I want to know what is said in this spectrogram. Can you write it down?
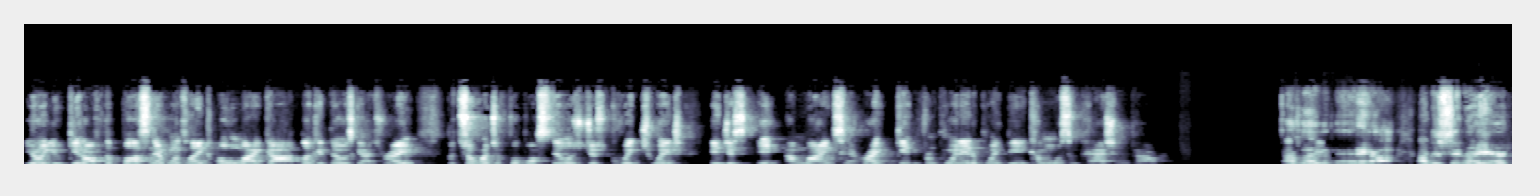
you know, you get off the bus and everyone's like, oh my God, look at those guys, right? But so much of football still is just quick twitch and just it, a mindset, right? Getting from point A to point B and coming with some passion and power. I love it, man. Hey, I, am just sitting right here,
